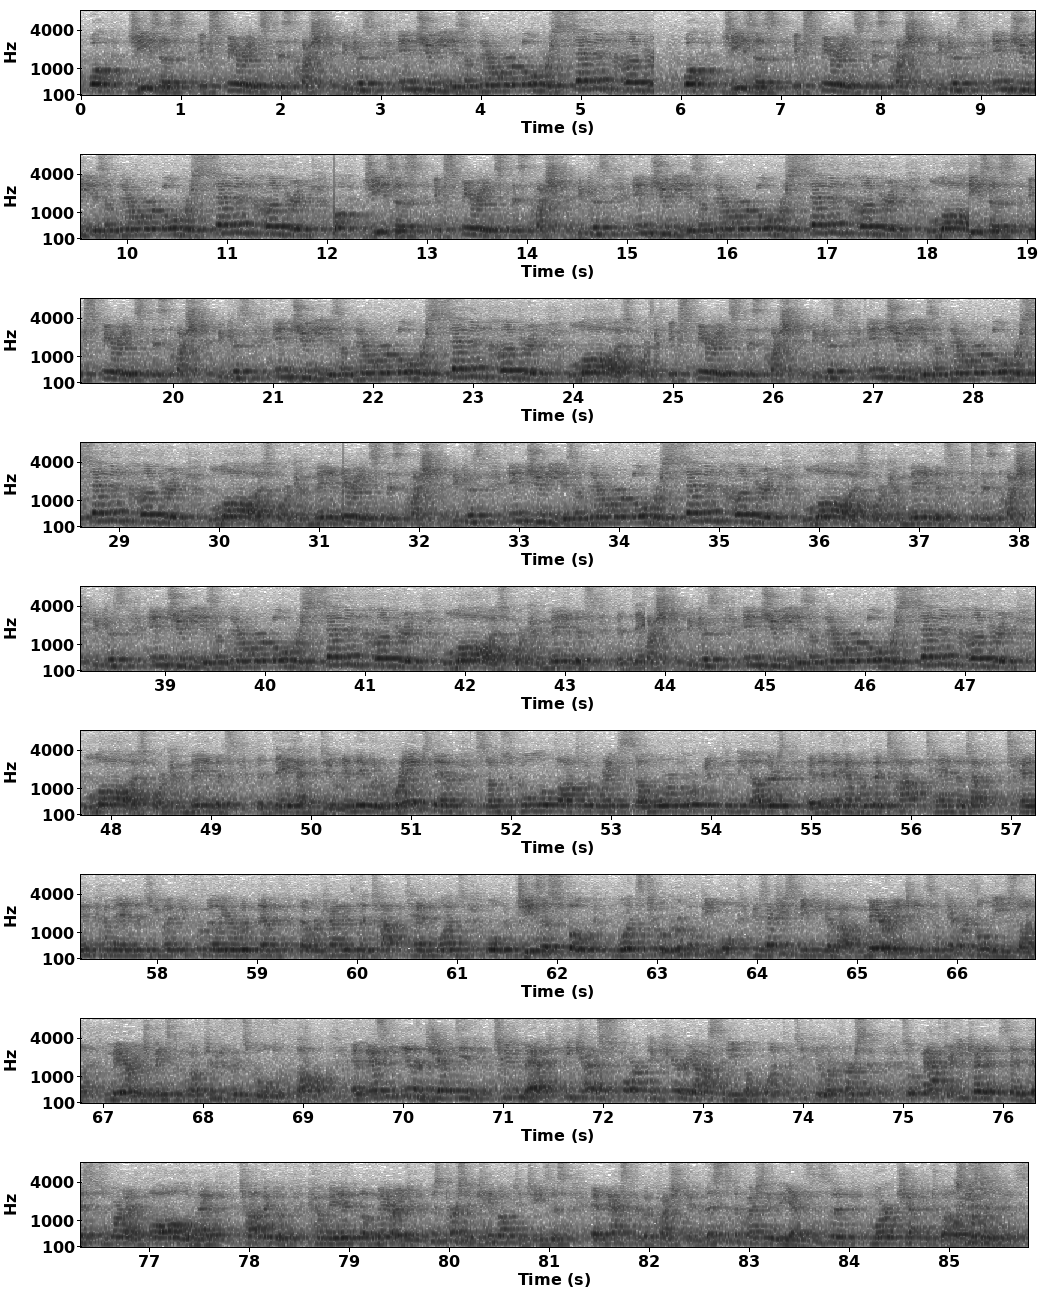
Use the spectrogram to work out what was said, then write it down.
Well, Jesus experienced this question because in Judaism there were over 700. Well, Jesus experienced this question because in Judaism there were over 700. Well, Jesus experienced this question because in Judaism there were over 700 laws. Jesus experienced this question because in Judaism there were over 700 laws or experienced this question because in Judaism there were over 700 laws or commandments. Experienced this question because in Judaism there were over 700 laws or commandments. This question. Because in Judaism there were over 700 laws or commandments that they question because in Judaism there were over 700 laws or commandments that they had to do. And they would rank them. Some school of thoughts would rank some more important than the others. And then they have with the top 10 the top 10 commandments. You might be familiar with them that were kind of the top 10 ones. Well Jesus spoke once to a group of people. He was actually speaking about marriage and some different beliefs on marriage based upon two different schools of thought. And as he interjected to that, he kind of sparked the curiosity of one particular person. So after he kind of said, This is where I fall on that topic of command of marriage, this person came up to Jesus and asked him a question. This is the question that he asked. This is in Mark chapter 12. He says this.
